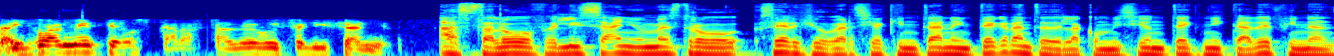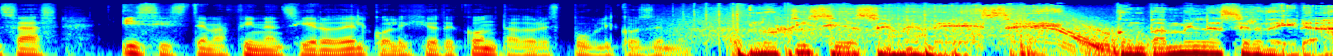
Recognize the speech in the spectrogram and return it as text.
Igualmente, Oscar, hasta luego y feliz año. Hasta luego, feliz año, maestro Sergio García Quintana, integrante de la Comisión Técnica de Finanzas y Sistema Financiero del Colegio de Contadores Públicos de México. Noticias MBS con Pamela Cerdeira.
